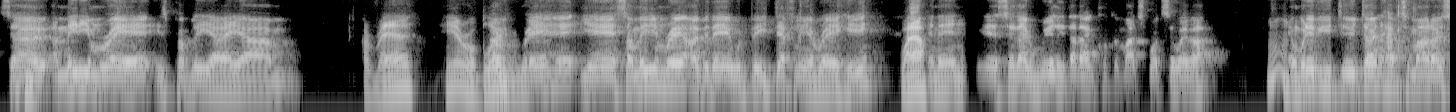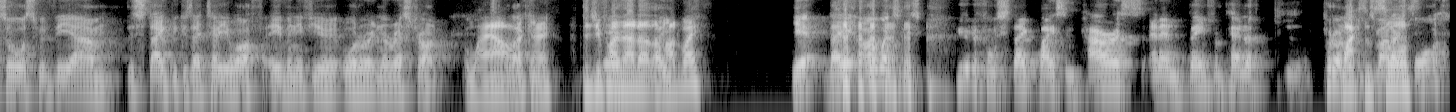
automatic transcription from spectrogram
So mm-hmm. a medium rare is probably a um, a rare here or blue. A rare, yeah. So medium rare over there would be definitely a rare here. Wow. And then yeah, so they really they don't cook it much whatsoever. Mm. And whatever you do, don't have tomato sauce with the um the steak because they tell you off, even if you order it in a restaurant. Wow. Like okay. You, Did you find yeah, that out the hard way? Yeah, they. I went to this beautiful steak place in Paris, and then being from Penrith, put on Wax a tomato sauce. sauce.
